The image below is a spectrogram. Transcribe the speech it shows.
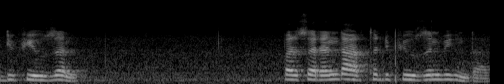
ਡਿਫਿਊਜ਼ਨ ਪ੍ਰਸਰਣ ਦਾ ਅਰਥ ਡਿਫਿਊਜ਼ਨ ਵੀ ਹੁੰਦਾ ਹੈ।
